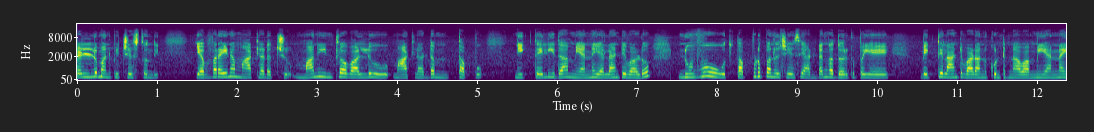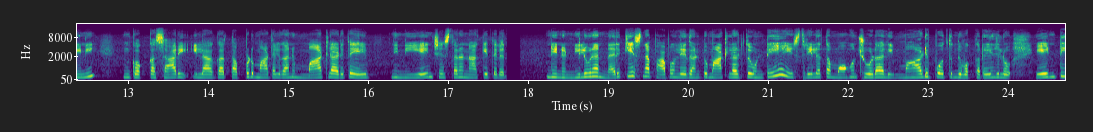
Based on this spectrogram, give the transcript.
చెళ్ళు అనిపించేస్తుంది. ఎవరైనా మాట్లాడచ్చు. మన ఇంట్లో వాళ్ళు మాట్లాడడం తప్పు. నీకు తెలీదా? మీ అన్నయ్య ఎలాంటి వాడో? నువ్వు తప్పుడు పనులు చేసి అడ్డంగా దొరికిపోయే వ్యక్తి లాంటి వాడు అనుకుంటున్నావా మీ అన్నయ్యని? ఇంకొకసారి ఇలాగా తప్పుడు మాటలు కానీ మాట్లాడితే నిన్ను ఏం చేస్తానో నాకే తెలియదు నేను నిలువున నరికేసిన పాపం లేదంటూ మాట్లాడుతూ ఉంటే శ్రీలత మోహం చూడాలి మాడిపోతుంది ఒక్క రేంజ్లో. ఏంటి?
